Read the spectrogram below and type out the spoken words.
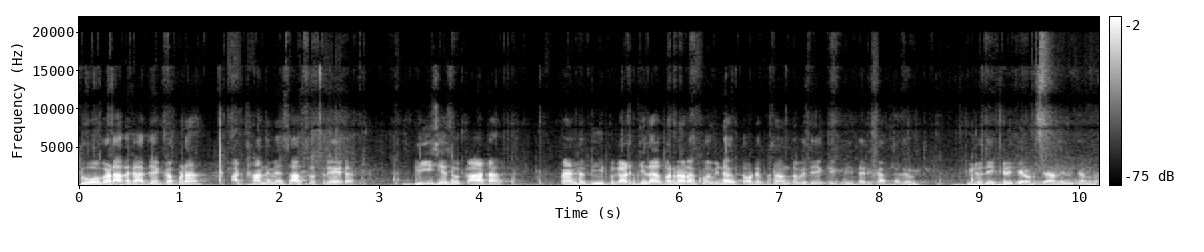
ਦੋ ਬੜਾ ਦਿਖਾ ਦੇ ਆਪਣਾ 98763 20661 ਪਿੰਡ ਦੀਪਗੜ੍ਹ, ਜ਼ਿਲ੍ਹਾ ਬਰਨਾਲਾ, ਕੋਈ ਵੀ ਨਗ ਤੁਹਾਡੇ ਪਸੰਦ ਹੋਵੇ, ਦੇਖ ਕੇ ਖਰੀਦਦਾਰੀ ਕਰ ਸਕਦੇ ਹੋ। ਵੀਡੀਓ ਦੇਖ ਲਈ ਚੈਨਲ ਤੇ ਆਲੇ ਵੀ ਧੰਨਵਾਦ।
